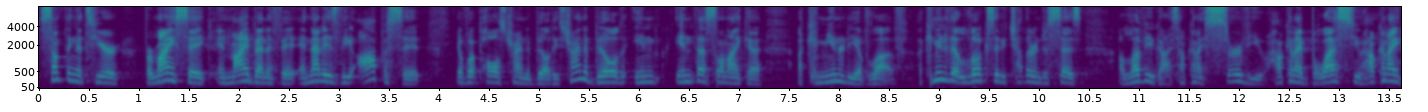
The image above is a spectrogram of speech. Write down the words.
something that's here for my sake and my benefit, and that is the opposite of what Paul's trying to build. He's trying to build in, in Thessalonica a community of love, a community that looks at each other and just says, I love you guys. How can I serve you? How can I bless you? How can I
